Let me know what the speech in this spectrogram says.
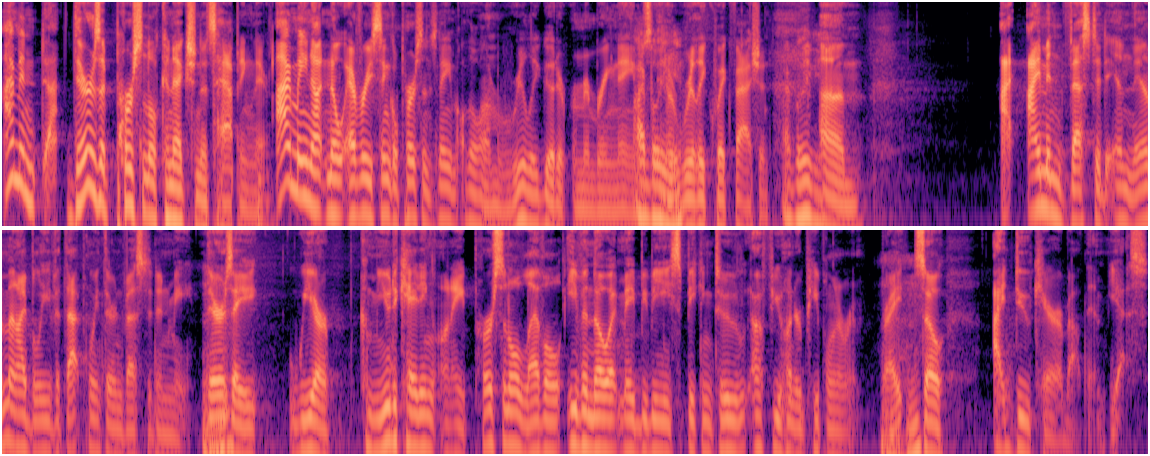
I'm in. There is a personal connection that's happening there. I may not know every single person's name, although I'm really good at remembering names I believe in a you. really quick fashion. I believe you. Um, I, I'm invested in them, and I believe at that point they're invested in me. Mm-hmm. There's a we are communicating on a personal level, even though it may be me speaking to a few hundred people in a room, right? Mm-hmm. So I do care about them. Yes,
